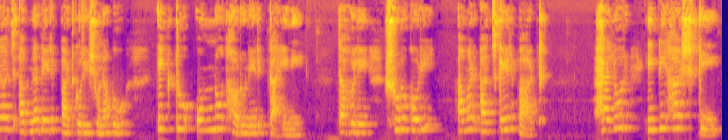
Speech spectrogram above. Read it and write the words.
আজ আপনাদের পাঠ করে শোনাব একটু অন্য ধরনের কাহিনী। তাহলে শুরু করি আমার আজকের পাঠ। হ্যালোর ইতিহাস কি?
